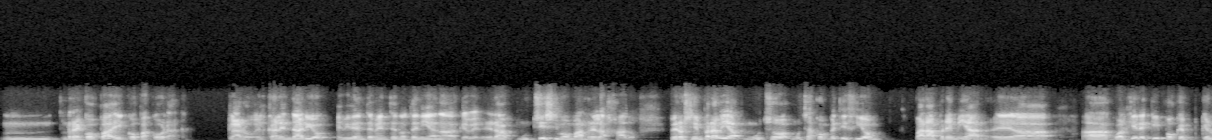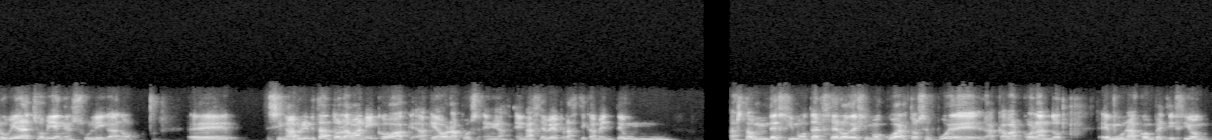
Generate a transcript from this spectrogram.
mm, Recopa y Copa Korak. Claro, el calendario evidentemente no tenía nada que ver, era muchísimo más relajado, pero siempre había mucho, mucha competición para premiar eh, a, cualquier equipo que, lo hubiera hecho bien en su liga, ¿no? Sin abrir tanto el abanico a que, ahora pues en, ACB prácticamente un, hasta un décimo tercero, décimo cuarto se puede acabar colando en una competición.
